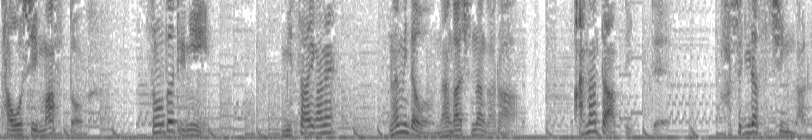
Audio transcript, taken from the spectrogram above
倒しますと。その時に、ミサイがね、涙を流しながら、あなたって言って、走り出すシーンがある。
